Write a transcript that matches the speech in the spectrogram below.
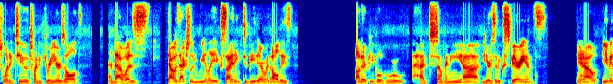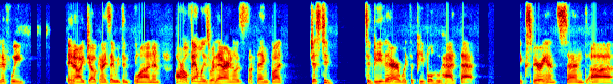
22 23 years old. And that was that was actually really exciting to be there with all these other people who had so many uh, years of experience you know? Even if we you know i joke and i say we didn't win and our whole families were there and it was a thing but just to to be there with the people who had that experience and uh,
